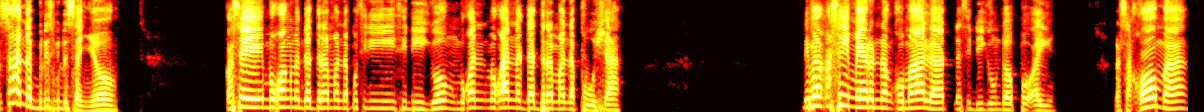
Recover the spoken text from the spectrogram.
sana bilis-bilisan nyo. Kasi mukhang nagdadrama na po si, si Digong. Mukhang, mukhang nagdadrama na po siya. Di ba kasi meron ng kumalat na si Digong daw po ay nasa coma.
